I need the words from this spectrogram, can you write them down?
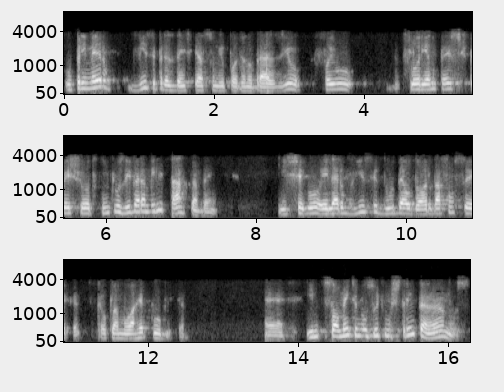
O primeiro vice-presidente que assumiu o poder no Brasil foi o Floriano Peixoto, que inclusive era militar também. E chegou, ele era o vice do Deodoro da Fonseca, que proclamou a República. É, e somente nos últimos 30 anos,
